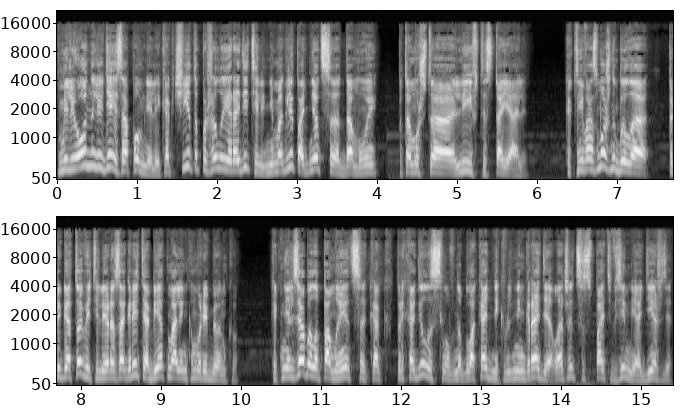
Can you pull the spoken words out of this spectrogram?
миллионы людей запомнили, как чьи-то пожилые родители не могли подняться домой, потому что лифты стояли. Как невозможно было приготовить или разогреть обед маленькому ребенку. Как нельзя было помыться, как приходилось, словно блокадник в Ленинграде, ложиться спать в зимней одежде,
